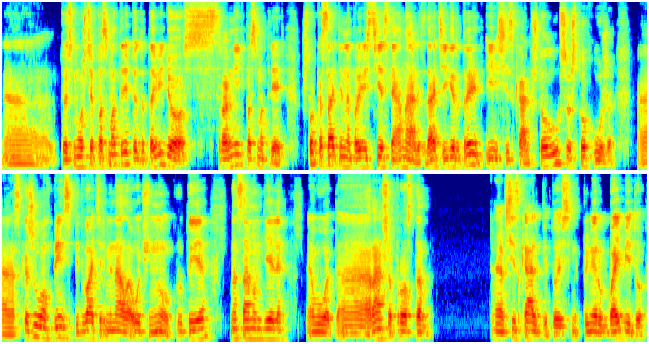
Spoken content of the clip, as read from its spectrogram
Э, то есть можете посмотреть вот это видео, сравнить, посмотреть. Что касательно провести, если анализ, да, Tiger Trade и Syscalp, что лучше, что хуже. Э, скажу вам, в принципе, два терминала очень, ну, крутые на самом деле. Вот, э, раньше просто в Сискальпе, то есть, к примеру, к Байбиту,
